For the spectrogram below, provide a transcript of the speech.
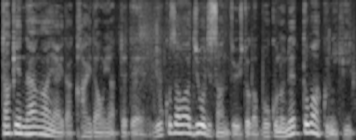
だけ長い間階段をやってて、横澤ジョージさんという人が僕のネットワークに引っ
